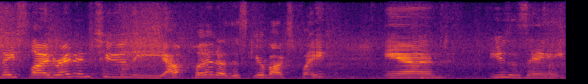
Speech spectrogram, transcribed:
they slide right into the output of this gearbox plate and uses a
